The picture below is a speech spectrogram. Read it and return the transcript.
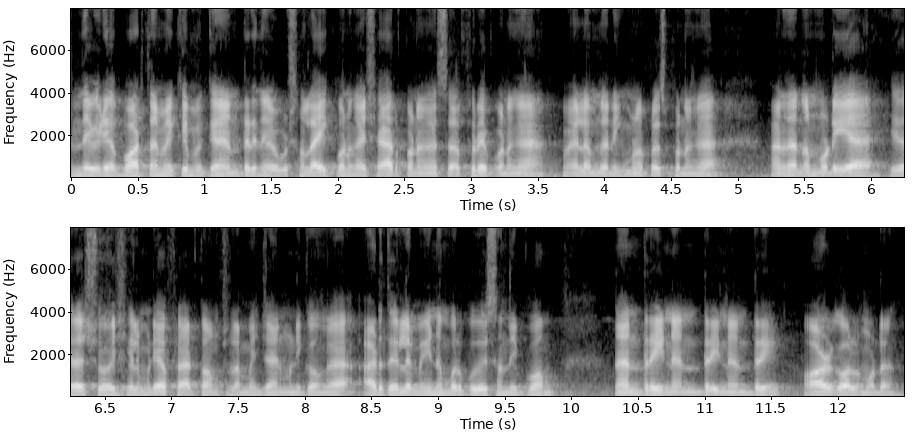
இந்த வீடியோ பார்த்த மிக்க மிக்க நன்றி. இந்த வீடியோ லைக் பண்ணுங்கள் ஷேர் பண்ணுங்கள் சப்ஸ்கிரைப் பண்ணுங்கள் மேலும் இந்த லிங்க் ப்ரெஸ் பண்ணுங்கள் அந்த நம்முடைய இதர சோஷியல் மீடியா பிளாட்ஃபார்ம்ஸ் எல்லாமே ஜாயின் பண்ணிக்கோங்க. அடுத்த இல்லை மீண்டும் ஒரு புது சந்திப்போம். நன்றி நன்றி நன்றி. வாழ்க வளமுடன்.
